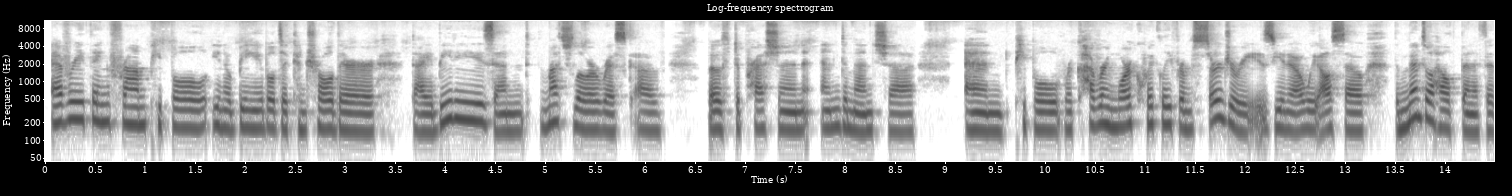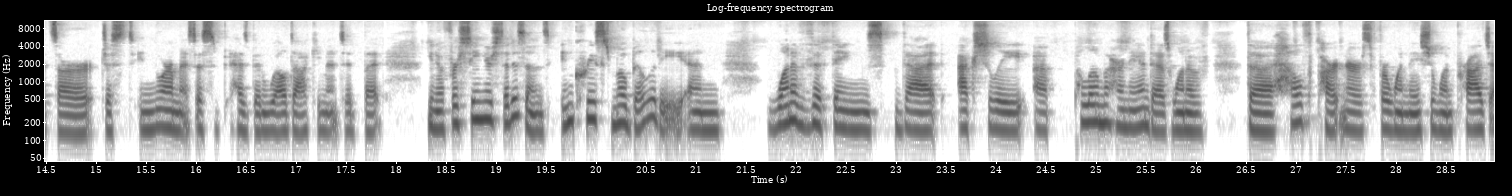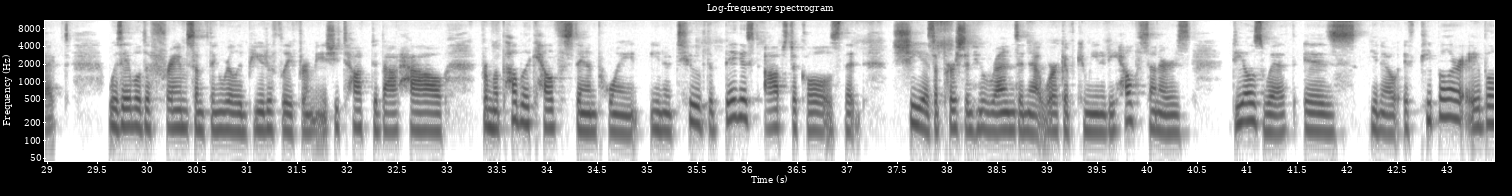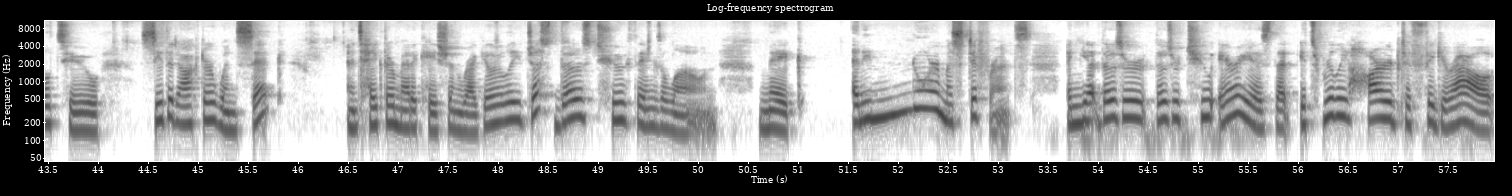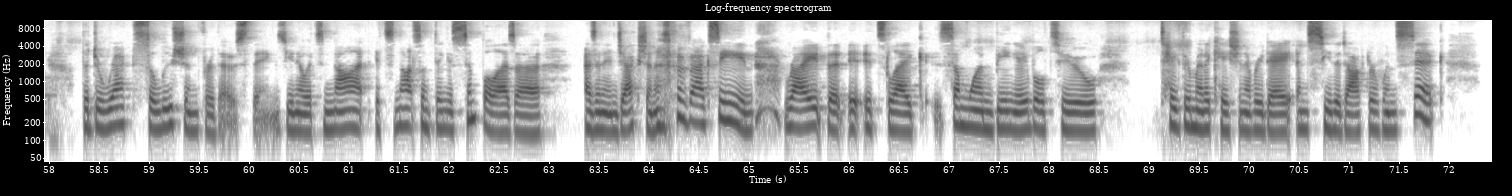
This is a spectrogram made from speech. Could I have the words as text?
everything from people, you know, being able to control their diabetes and much lower risk of both depression and dementia and people recovering more quickly from surgeries. You know, we also, the mental health benefits are just enormous. This has been well documented. But, you know, for senior citizens, increased mobility. And one of the things that actually uh, Paloma Hernandez, one of the health partners for One Nation, One Project, was able to frame something really beautifully for me. She talked about how, from a public health standpoint, you know, two of the biggest obstacles that she, as a person who runs a network of community health centers, deals with is, you know, if people are able to see the doctor when sick and take their medication regularly, just those two things alone make an enormous difference and yet those are those are two areas that it's really hard to figure out the direct solution for those things you know it's not it's not something as simple as a as an injection as a vaccine right that it, it's like someone being able to take their medication every day and see the doctor when sick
